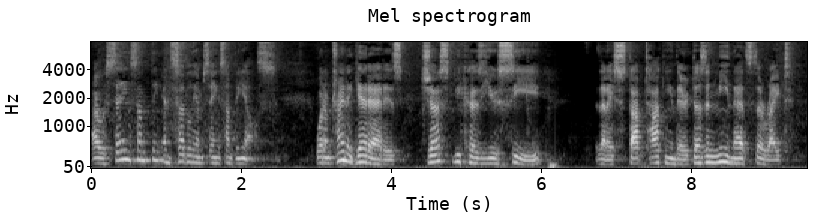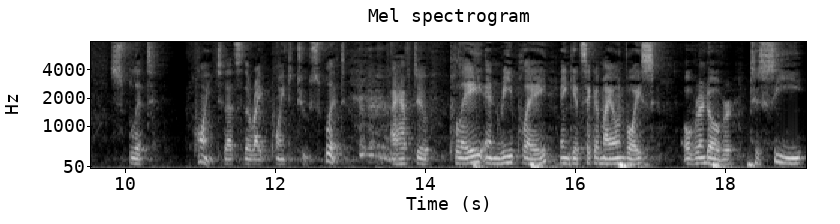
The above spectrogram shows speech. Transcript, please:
I was saying something, and suddenly I'm saying something else. What I'm trying to get at is, just because you see that I stopped talking there doesn't mean that's the right split point. That's the right point to split. I have to play and replay and get sick of my own voice over and over to see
